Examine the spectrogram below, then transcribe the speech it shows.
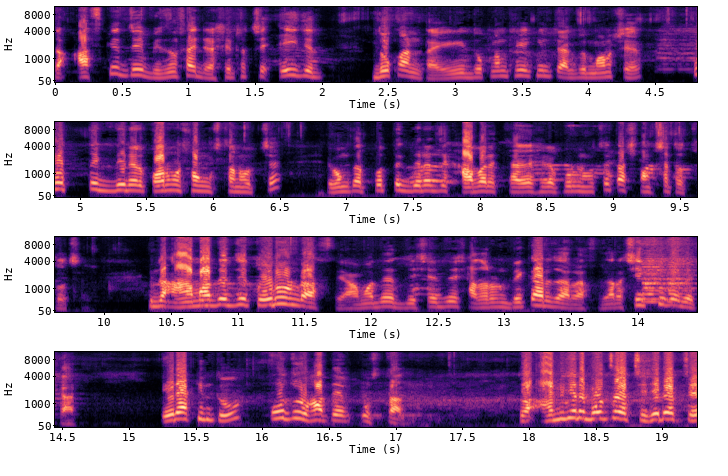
তা আজকে যে বিজনেস আইডিয়া সেটা হচ্ছে এই যে দোকানটা, এই দোকান থেকে কিন্তু একজন মানুষের প্রত্যেক দিনের কর্মসংস্থান হচ্ছে। এবং তার প্রত্যেক দিনের যে খাবারের চাহিদা সেটা পূরণ হচ্ছে, তার সংসারটা চলছে। কিন্তু আমাদের যে তরুণরা আছে, আমাদের দেশের যে সাধারণ বেকার যারা আছে, যারা শিক্ষিত বেকার, এরা কিন্তু অজুহাতে উস্তাদ। তো আমি যেটা বলতে চাচ্ছি সেটা হচ্ছে,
